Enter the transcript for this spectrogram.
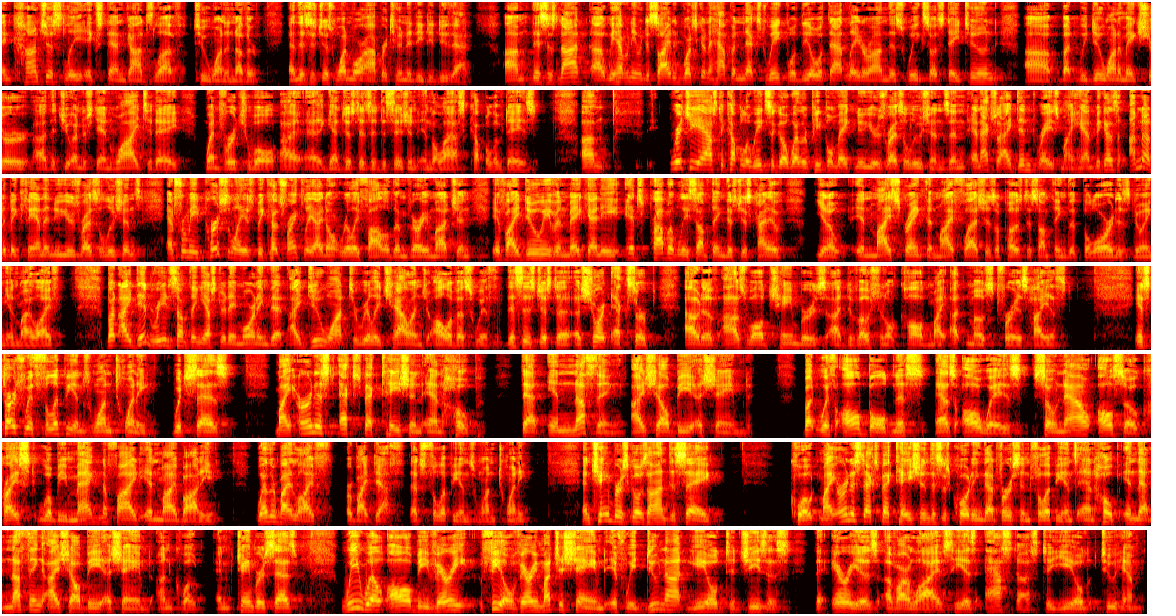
and consciously extend God's love to one another. And this is just one more opportunity to do that. Um, this is not, uh, we haven't even decided what's going to happen next week. We'll deal with that later on this week, so stay tuned. Uh, but we do want to make sure uh, that you understand why today went virtual, uh, again, just as a decision in the last couple of days. Um, Richie asked a couple of weeks ago whether people make New Year's resolutions. And, and actually, I didn't raise my hand because I'm not a big fan of New Year's resolutions. And for me personally, it's because, frankly, I don't really follow them very much. And if I do even make any, it's probably something that's just kind of you know, in my strength and my flesh as opposed to something that the Lord is doing in my life. But I did read something yesterday morning that I do want to really challenge all of us with. This is just a, a short excerpt out of Oswald Chambers' uh, devotional called My Utmost for His Highest. It starts with Philippians 1:20, which says, "My earnest expectation and hope that in nothing I shall be ashamed." But with all boldness, as always, so now also Christ will be magnified in my body, whether by life or by death. That's Philippians 1:20. And Chambers goes on to say, quote, "My earnest expectation, this is quoting that verse in Philippians, and hope in that nothing I shall be ashamed." Unquote. And Chambers says, we will all be very feel very much ashamed if we do not yield to Jesus the areas of our lives he has asked us to yield to him.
